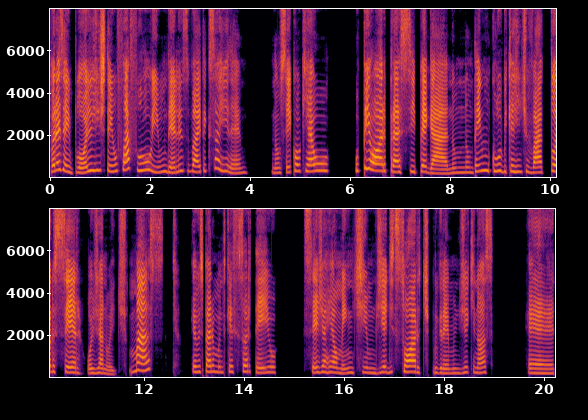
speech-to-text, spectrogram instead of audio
Por exemplo, hoje a gente tem o Fla-Flu e um deles vai ter que sair, né? Não sei qual que é o, o pior para se pegar. Não, não tem um clube que a gente vá torcer hoje à noite. Mas eu espero muito que esse sorteio seja realmente um dia de sorte para o Grêmio, um dia que nós é,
